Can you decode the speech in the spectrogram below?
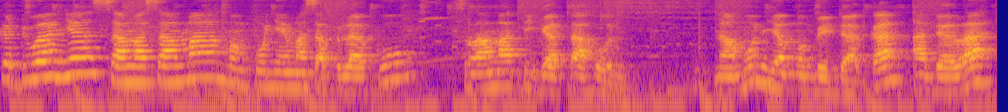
Keduanya sama-sama mempunyai masa berlaku selama tiga tahun. Namun yang membedakan adalah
